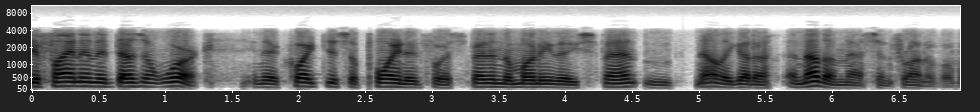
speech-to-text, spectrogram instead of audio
they're finding it doesn't work. And they're quite disappointed for spending the money they spent, and now they got a, another mess in front of them.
